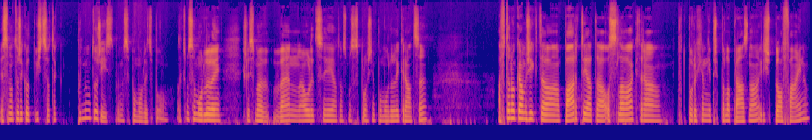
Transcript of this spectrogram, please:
já jsem na to řekl, víš co, tak pojďme mu to říct, pojďme se pomodlit spolu. A tak jsme se modlili, šli jsme ven na ulici a tam jsme se společně pomodlili krátce. A v ten okamžik ta party a ta oslava, která pod povrchem mě připadla prázdná, i když byla fajn,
